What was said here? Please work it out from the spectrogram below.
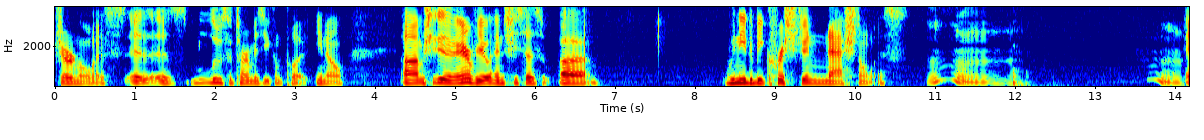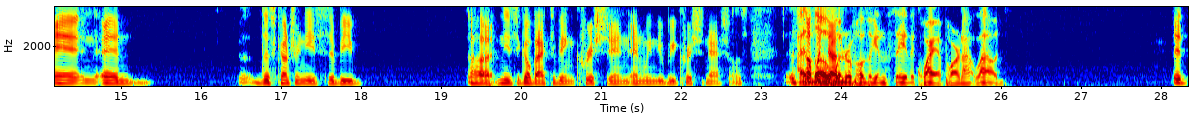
journalist, as loose a term as you can put. You know, um, she did an interview and she says, uh, "We need to be Christian nationalists." and and this country needs to be uh needs to go back to being Christian and we need to be Christian nationalists. I love like when Republicans say the quiet part out loud. it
